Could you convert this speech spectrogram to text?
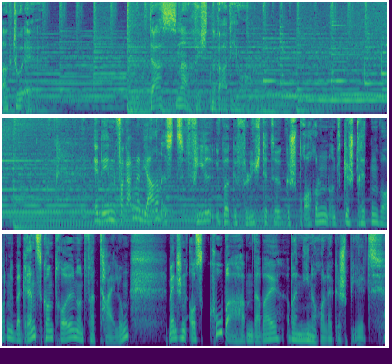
aktuell. Das Nachrichtenradio. In den vergangenen Jahren ist viel über Geflüchtete gesprochen und gestritten worden, über Grenzkontrollen und Verteilung. Menschen aus Kuba haben dabei aber nie eine Rolle gespielt.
